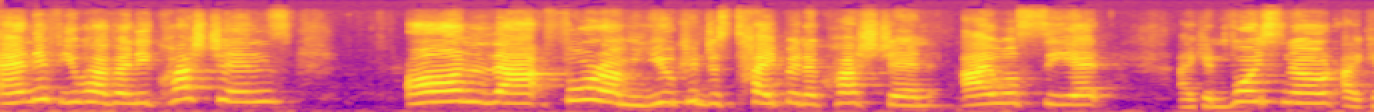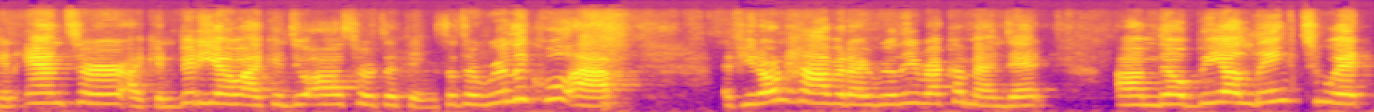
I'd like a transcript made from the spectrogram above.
And if you have any questions on that forum, you can just type in a question. I will see it. I can voice note, I can answer, I can video, I can do all sorts of things. So it's a really cool app. If you don't have it, I really recommend it. Um, there'll be a link to it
